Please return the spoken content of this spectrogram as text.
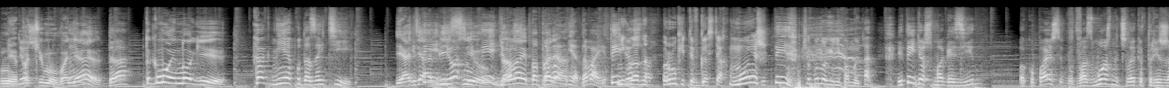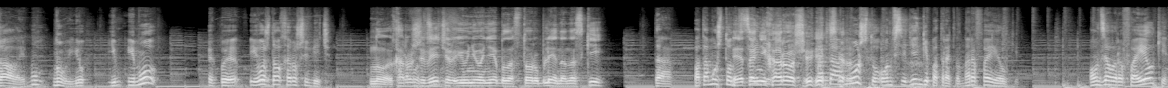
Не, Идёшь, почему? ты- Воняют? Да. Так мой ноги. Как некуда зайти. Я И тебе объясню. и ты идёшь. Давай по Давай, порядку. Нет, давай. И ты Не идешь, главное, руки ты в гостях и моешь, ты, чтобы ноги не помыть. и ты идешь в магазин, покупаешься. Вот, возможно, человека прижало. Ему, ну, им- ему, как бы, его ждал хороший вечер. Ну, хороший вот- вечер, и у него не было 100 рублей на носки. Да. Потому что он Это не деньги- хороший вечер. Потому что он все деньги потратил на Рафаэлки. Он взял Рафаэлки,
